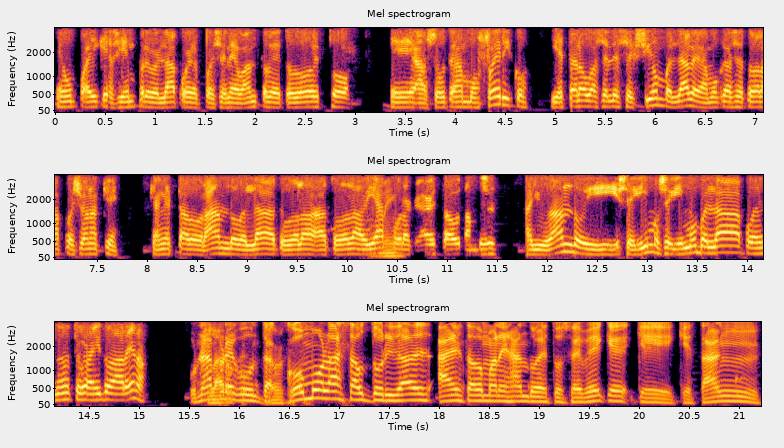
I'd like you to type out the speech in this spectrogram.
es un país que siempre, ¿verdad? Pues, pues se levanta de todo esto eh, azotes atmosféricos y esta no va a ser la excepción, ¿verdad? Le damos gracias a todas las personas que, que han estado orando, ¿verdad? A toda la, a toda la diáspora que ha estado también ayudando y seguimos, seguimos, ¿verdad? Poniendo nuestro granito de arena. Una Claro pregunta, que ¿cómo las autoridades han estado manejando esto? ¿Se ve que, que, que están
